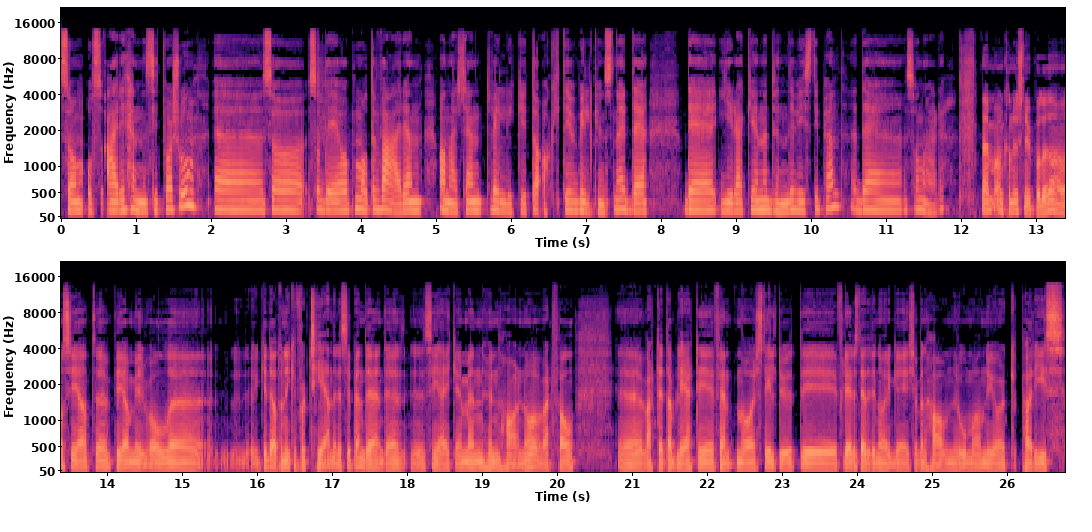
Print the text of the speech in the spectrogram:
som også er i hennes situasjon. Så, så, det å på en måte være en anerkjent, vellykket og aktiv billedkunstner, det, det gir deg ikke nødvendigvis stipend. Det, sånn er det. Nei, Man kan jo snu på det da, og si at uh, Pia Myhrvold uh, Ikke det at hun ikke fortjener et stipend, det, det sier jeg ikke. Men hun har nå i hvert fall vært etablert i 15 år, stilt ut i flere steder i Norge. I København, Roma, New York, Paris.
